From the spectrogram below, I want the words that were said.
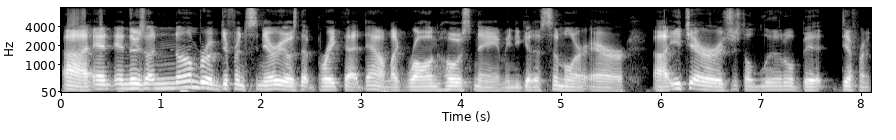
Uh, and, and there's a number of different scenarios that break that down, like wrong host name, and you get a similar error. Uh, each error is just a little bit different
